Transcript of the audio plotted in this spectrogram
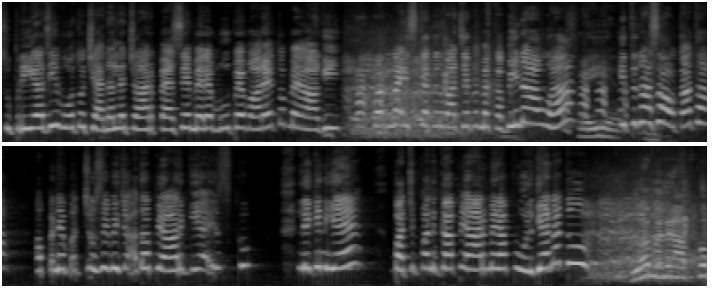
सुप्रिया जी वो तो चैनल ने चार पैसे मेरे मुँह पे मारे तो मैं आ गई। वरना इसके दरवाजे पे मैं कभी ना आऊँ हाँ? इतना सा होता था अपने बच्चों से भी ज़्यादा प्यार किया इसको। लेकिन ये बचपन का प्यार मेरा भूल गया ना तू। मैंने आपको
